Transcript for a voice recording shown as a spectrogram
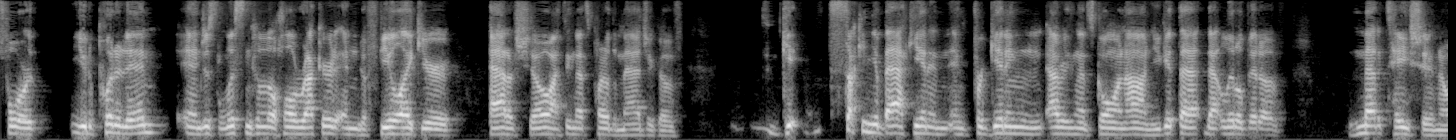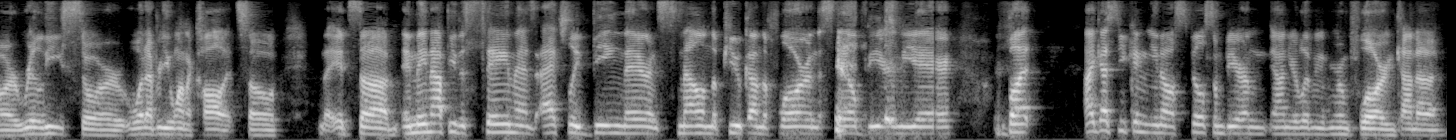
for you to put it in and just listen to the whole record and to feel like you're at a show, I think that's part of the magic of get sucking you back in and, and forgetting everything that's going on. You get that, that little bit of meditation or release or whatever you want to call it. So it's uh, it may not be the same as actually being there and smelling the puke on the floor and the stale beer in the air, but I guess you can, you know, spill some beer on, on your living room floor and kind of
